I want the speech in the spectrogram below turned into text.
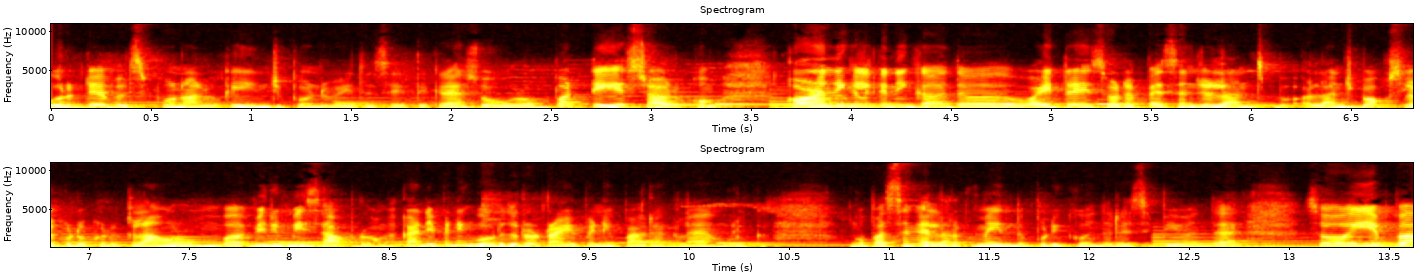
ஒரு டேபிள் ஸ்பூன் அளவுக்கு இஞ்சி பூண்டு விழுது சேர்த்துக்கிறேன். ஸோ ரொம்ப டேஸ்ட்டாக இருக்கும். குழந்தைங்களுக்கு நீங்கள் அந்த ஒயிட் ரைஸோட பெசஞ்சு லஞ்ச் லஞ்ச் பாக்ஸில் கூட கொடுக்கலாம். ரொம்ப விரும்பி சாப்பிடுவாங்க. கண்டிப்பாக நீங்கள் ஒரு தடவை ட்ரை பண்ணி பாருங்களேன். உங்களுக்கு உங்கள் பசங்க எல்லாருக்குமே இந்த பிடிக்கும் இந்த ரெசிபி வந்து. ஸோ இப்போ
